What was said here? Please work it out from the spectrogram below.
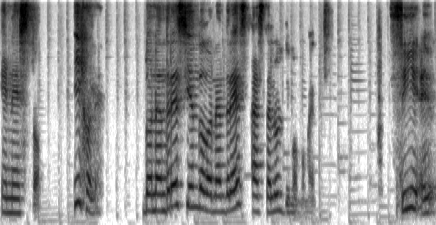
en esto. Híjole, don Andrés siendo don Andrés hasta el último momento. Sí, eh,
